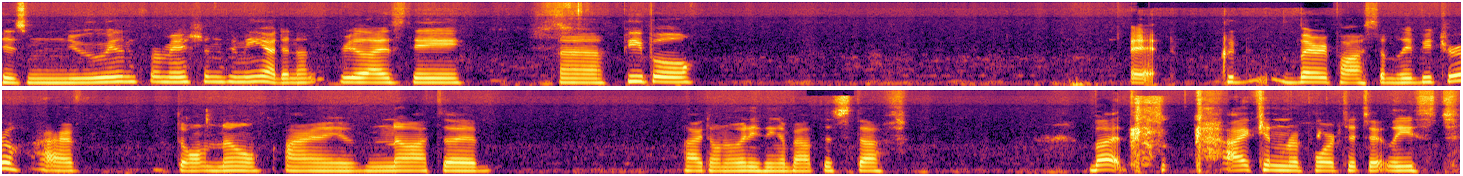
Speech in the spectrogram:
is new information to me. I did not realize the uh, people. It could very possibly be true. I don't know. I'm not. Uh, I don't know anything about this stuff, but I can report it at least.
